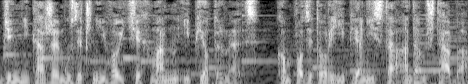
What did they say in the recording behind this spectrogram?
Dziennikarze muzyczni Wojciech Mann i Piotr Mec, kompozytor i pianista Adam Sztaba.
